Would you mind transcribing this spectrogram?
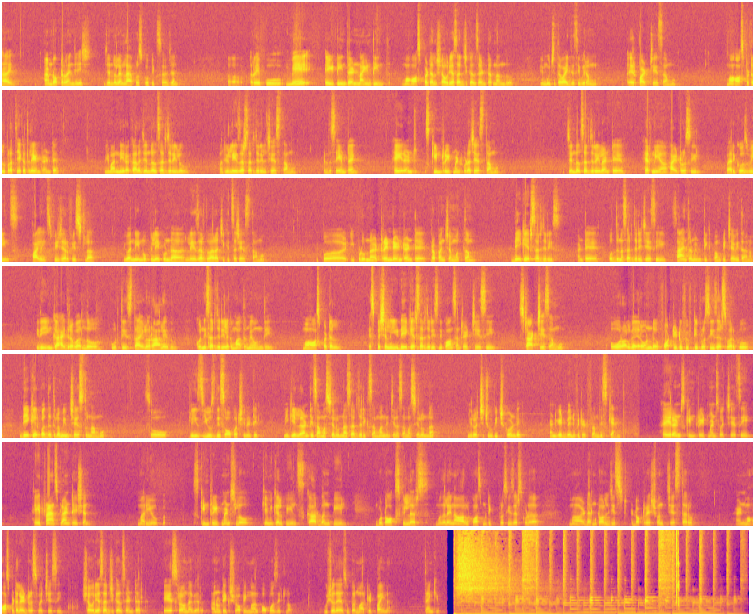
Hi I'm doctor Ranjesh general and laparoscopic surgeon రేపు May eighteenth and nineteenth మా hospital Shaurya surgical centre నందు మేము ఉచిత వైద్య శిబిరం ఏర్పాటు చేశాము. మా హాస్పిటల్ ప్రత్యేకతలు ఏంటంటే మేము అన్ని రకాల జనరల్ సర్జరీలు మరియు లేజర్ సర్జరీలు చేస్తాము. At the same time hair and skin treatment కూడా చేస్తాము. జనరల్ సర్జరీలు అంటే hernia hydrocele varicose veins piles fissure fistula ఇవన్నీ నొప్పి లేకుండా లేజర్ ద్వారా చికిత్స చేస్తాము. ఇప్పుడు ఇప్పుడున్న ట్రెండ్ ఏంటంటే ప్రపంచం మొత్తం డే కేర్ సర్జరీస్ అంటే పొద్దున సర్జరీ చేసి సాయంత్రం ఇంటికి పంపించే విధానం. ఇది ఇంకా హైదరాబాద్లో పూర్తి స్థాయిలో రాలేదు. కొన్ని సర్జరీలకు మాత్రమే ఉంది. మా హాస్పిటల్ ఎస్పెషల్లీ ఈ డే కేర్ సర్జరీస్ని కాన్సన్ట్రేట్ చేసి స్టార్ట్ చేశాము. ఓవరాల్గా around forty to fifty procedures వరకు డే కేర్ పద్ధతిలో మేము చేస్తున్నాము. So please use this opportunity మీకు ఎలాంటి సమస్యలు ఉన్నా సర్జరీకి సంబంధించిన సమస్యలు ఉన్నా మీరు వచ్చి చూపించుకోండి and get benefited from this camp hair and skin treatments వచ్చేసి హెయిర్ ట్రాన్స్ప్లాంటేషన్ మరియు skin ట్రీట్మెంట్స్లో chemical peels carbon peel botox fillers మొదలైన ఆల్ కాస్మెటిక్ ప్రొసీజర్స్ కూడా మా డెర్మటాలజిస్ట్ డాక్టర్ యశ్వంత్ చేస్తారు. అండ్ మా హాస్పిటల్ అడ్రస్ వచ్చేసి Shaurya surgical centre AS Rao Nagar Anutech shopping mall ఆపోజిట్లో Ushodaya super market పైన. Thank you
